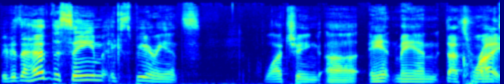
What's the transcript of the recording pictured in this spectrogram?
Because I had the same experience watching uh, Ant Man. That's right.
